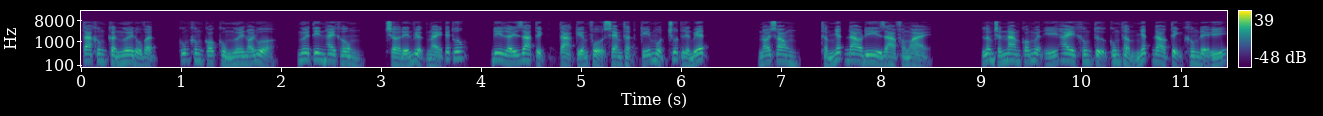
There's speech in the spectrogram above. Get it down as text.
ta không cần ngươi đồ vật cũng không có cùng ngươi nói đùa ngươi tin hay không chờ đến việc này kết thúc đi lấy ra tịch tà kiếm phổ xem thật kỹ một chút liền biết. Nói xong thẩm nhất đao đi ra phòng ngoài. Lâm trấn nam có nguyện ý hay không tự cung thẩm nhất đao tịnh không để ý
